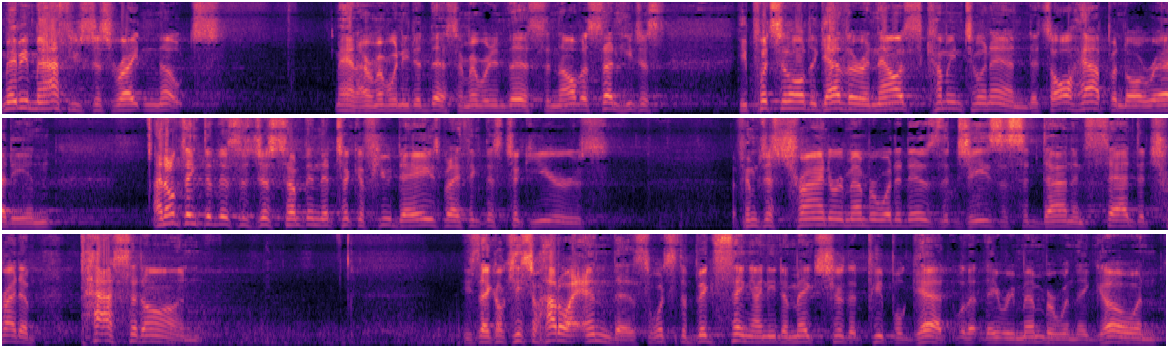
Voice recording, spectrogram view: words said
Maybe Matthew's just writing notes. Man, I remember when he did this, I remember he did this, and all of a sudden he just he puts it all together and now it's coming to an end. It's all happened already. And I don't think that this is just something that took a few days, but I think this took years of him just trying to remember what it is that Jesus had done and said to try to pass it on. He's like, okay, so how do I end this? What's the big thing I need to make sure that people get, that they remember when they go? And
